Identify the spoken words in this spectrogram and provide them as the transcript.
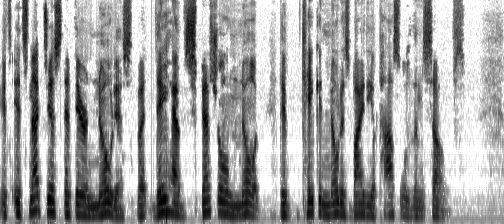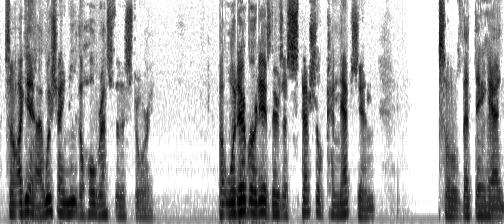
It's it's not just that they're noticed, but they have special note. They've taken notice by the apostles themselves. So again, I wish I knew the whole rest of the story. But whatever it is, there's a special connection souls that they had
